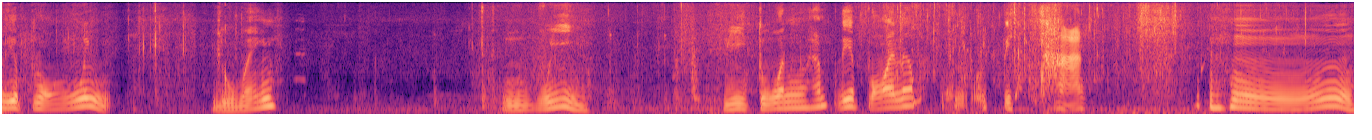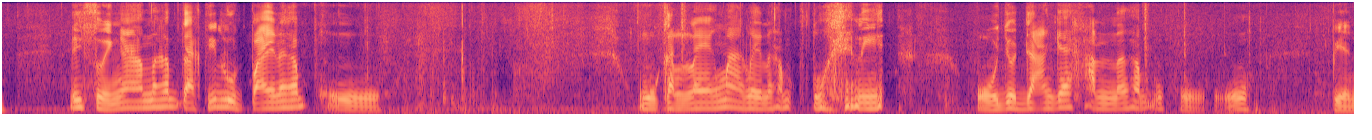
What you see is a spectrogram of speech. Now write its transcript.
เรียบร้อยดูไหมอุ้ยมีตัวนึงครับ เรียบร้อยแล้วครับปิดฉากอื้อหือได้สวยงามนะครับ จากที่หลุดไปนะครับโอ้โหกันแรงมากเลยนะครับ ตัวแค่นี้โอ้หยดยางแก้คันนะครับโอ้โหเปลี่ยน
